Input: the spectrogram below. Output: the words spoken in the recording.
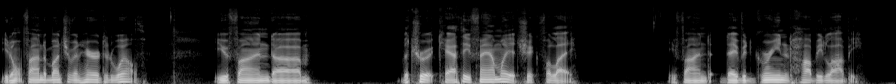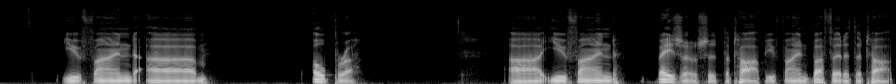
You don't find a bunch of inherited wealth. You find um, the Truett Cathy family at Chick fil A. You find David Green at Hobby Lobby. You find um, Oprah. Uh, you find Bezos at the top. You find Buffett at the top.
